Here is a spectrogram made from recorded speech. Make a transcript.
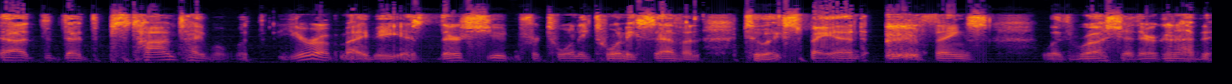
uh, the, the, timetable with Europe maybe is they're shooting for 2027 to expand things with Russia. They're going to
